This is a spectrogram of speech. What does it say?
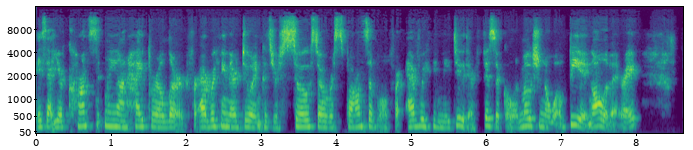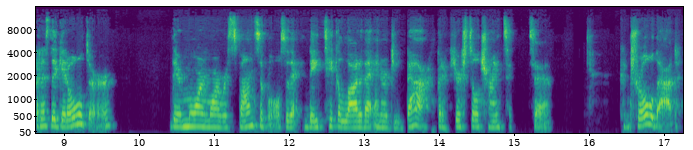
is that you're constantly on hyper alert for everything they're doing because you're so, so responsible for everything they do their physical, emotional well being, all of it, right? But as they get older, they're more and more responsible so that they take a lot of that energy back but if you're still trying to, to control that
